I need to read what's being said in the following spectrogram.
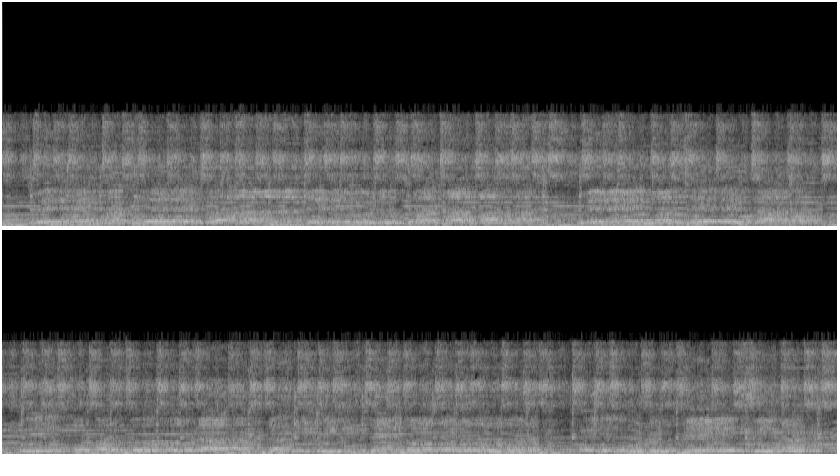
బ్రతికించెను దేవుడు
